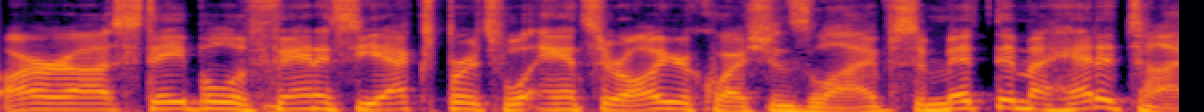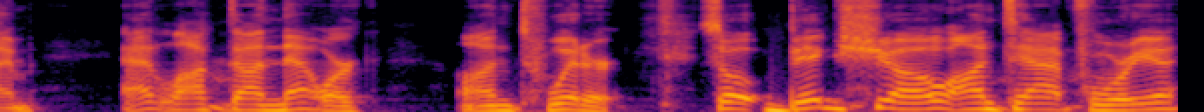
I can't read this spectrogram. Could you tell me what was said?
Our uh, stable of fantasy experts will answer all your questions live. Submit them ahead of time at Locked On Network on Twitter. So, big show on tap for you.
